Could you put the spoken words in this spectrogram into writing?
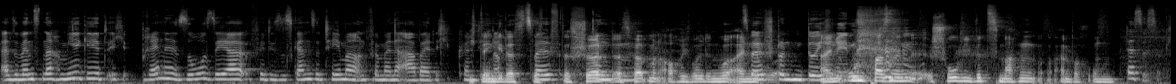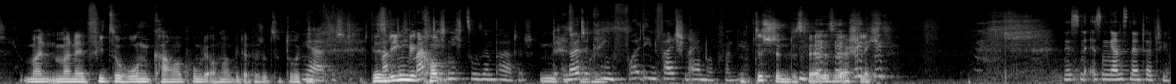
also wenn es nach mir geht, ich brenne so sehr für dieses ganze Thema und für meine Arbeit. Ich könnte Ich denke, noch das, das, zwölf das, hört, Stunden, das hört man auch. Ich wollte nur einen, einen unpassenden Showy-Witz machen, einfach um Das ist okay. mein, meine viel zu hohen Karma-Punkte auch mal wieder ein bisschen zu drücken. Ja, das stimmt. Deswegen mach dich, mach dich nicht zu sympathisch. Nee, Die das Leute kriegen voll den falschen Eindruck von dir. Das stimmt, das wäre das wär schlecht. Er ist ein, ist ein ganz netter Typ.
